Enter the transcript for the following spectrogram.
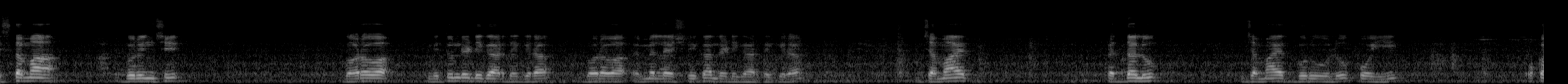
ఇస్తమా గురించి గౌరవ మిథున్ రెడ్డి గారి దగ్గర గౌరవ ఎమ్మెల్యే శ్రీకాంత్ రెడ్డి గారి దగ్గర జమాయత్ పెద్దలు జమాయత్ గురువులు పోయి ఒక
